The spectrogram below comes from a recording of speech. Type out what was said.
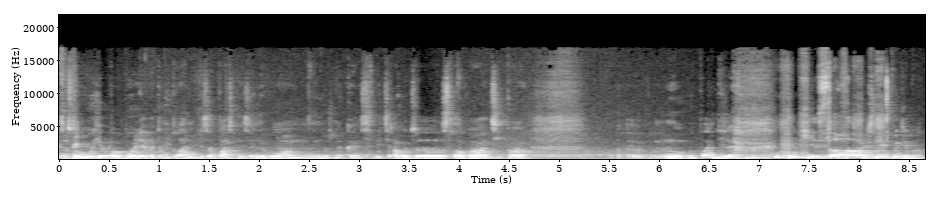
слово «уебок» более в этом плане безопасный, за него не нужно канцелить. А вот за слова типа э, ну, вы поняли, какие слова, уж не будем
